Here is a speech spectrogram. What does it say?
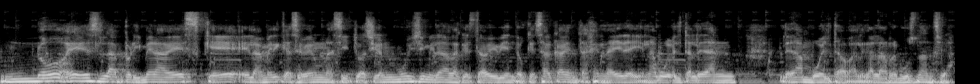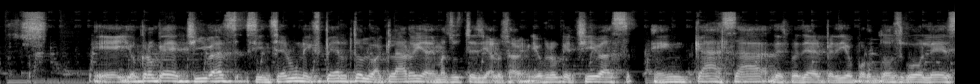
No es la primera vez que el América se ve en una situación muy similar a la que está viviendo, que saca ventaja en la ida y en la vuelta le dan, le dan vuelta, valga la redundancia. Eh, yo creo que Chivas, sin ser un experto, lo aclaro y además ustedes ya lo saben. Yo creo que Chivas en casa, después de haber perdido por dos goles,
